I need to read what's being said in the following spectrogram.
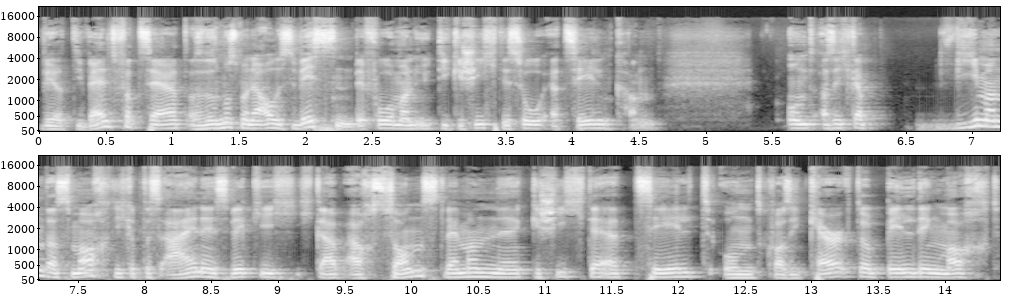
wird die Welt verzerrt? Also das muss man ja alles wissen, bevor man die Geschichte so erzählen kann. Und also ich glaube, wie man das macht, ich glaube, das eine ist wirklich, ich glaube auch sonst, wenn man eine Geschichte erzählt und quasi Character Building macht,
